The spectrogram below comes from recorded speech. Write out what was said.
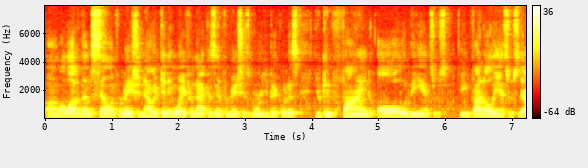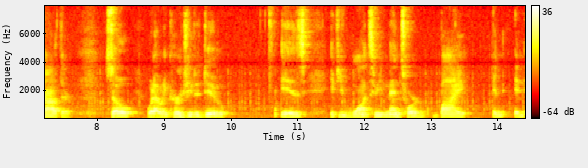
Um, a lot of them sell information. Now they're getting away from that because information is more ubiquitous. You can find all of the answers. You can find all the answers. They're out there. So, what I would encourage you to do is if you want to be mentored by an, an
